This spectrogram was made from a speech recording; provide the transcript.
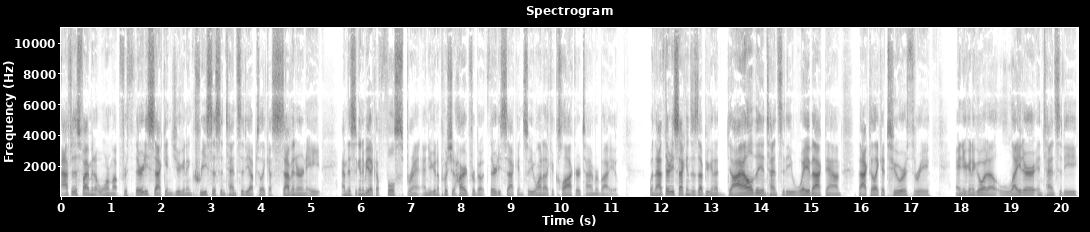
after this five minute warm up for 30 seconds, you're going to increase this intensity up to like a seven or an eight and this is going to be like a full sprint and you're going to push it hard for about 30 seconds. So you want like a clock or a timer by you. When that 30 seconds is up you're going to dial the intensity way back down back to like a two or three and you're going to go at a lighter intensity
